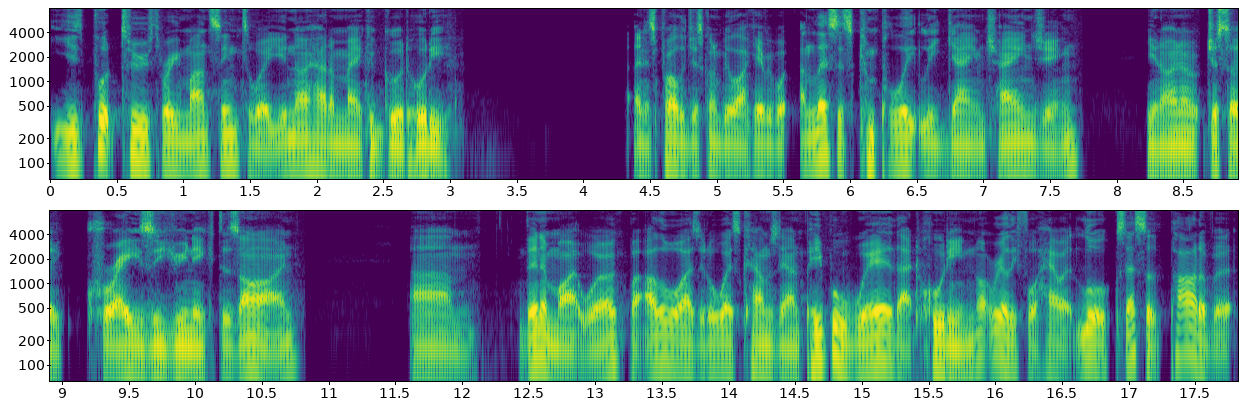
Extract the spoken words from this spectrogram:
you put two, three months into it, you know how to make a good hoodie. And it's probably just going to be like everybody, unless it's completely game changing, you know, just a crazy, unique design, um, then it might work. But otherwise, it always comes down people wear that hoodie not really for how it looks, that's a part of it,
